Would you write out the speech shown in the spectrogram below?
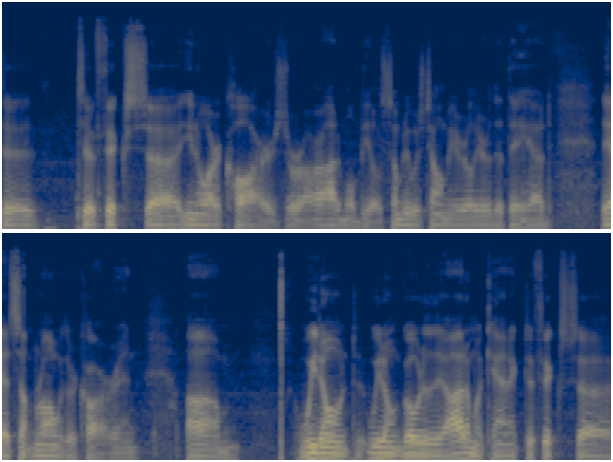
to, to fix uh, you know, our cars or our automobiles. Somebody was telling me earlier that they had, they had something wrong with their car. And um, we, don't, we don't go to the auto mechanic to fix uh,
